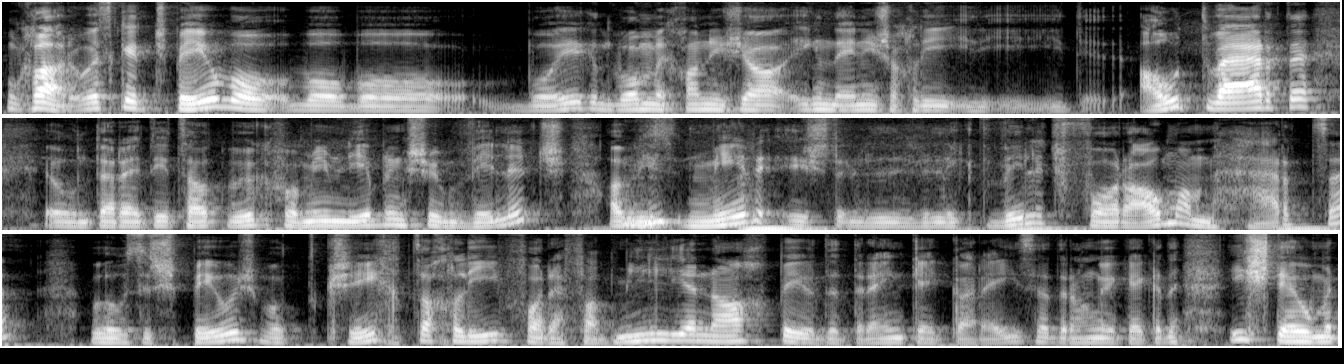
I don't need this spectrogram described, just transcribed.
Und klar, es gibt Spiele, wo, wo, wo, wo irgendwo mechanisch ja irgendwann ein bisschen alt werden. Und er redet jetzt halt wirklich von meinem Lieblingsspiel Village. Aber mhm. mir ist, liegt Village vor allem am Herzen, weil es ein Spiel ist, das die Geschichte so ein von einer Familie nachbildet. Der eine geht reisen, der andere geht... Ich, stelle mir,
